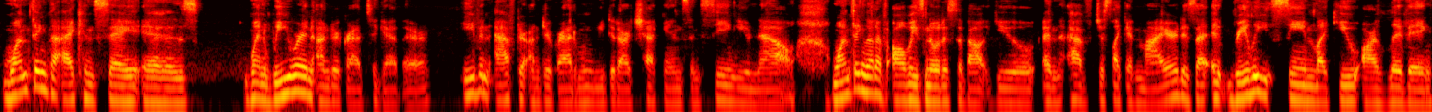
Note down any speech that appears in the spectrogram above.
One thing that I can say is when we were in undergrad together, even after undergrad when we did our check-ins and seeing you now one thing that i've always noticed about you and have just like admired is that it really seemed like you are living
